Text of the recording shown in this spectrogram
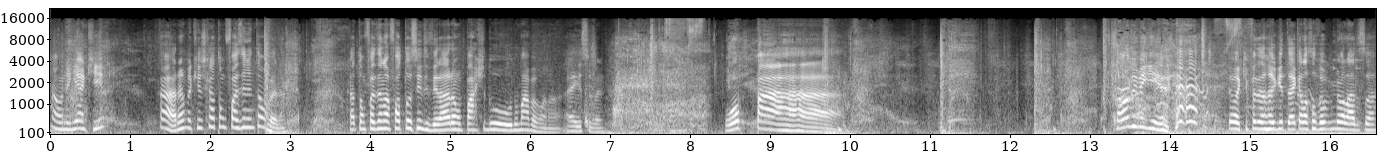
Não, ninguém aqui. Caramba, o que os caras estão fazendo então, velho? Os caras estão fazendo a fotossíntese, viraram parte do, do mapa, mano. É isso, velho. Opa! Salve, amiguinha! Eu aqui fazendo hug tech, ela só foi pro meu lado só.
